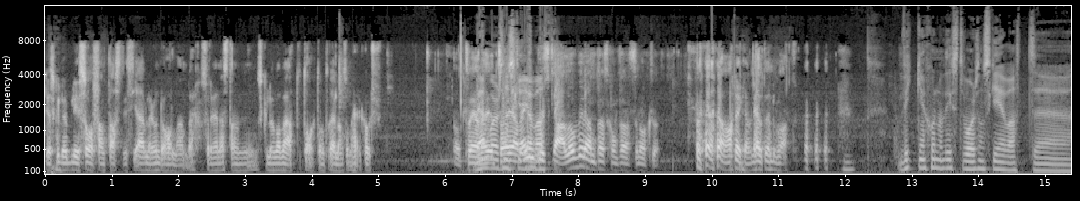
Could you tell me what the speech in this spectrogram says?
Det skulle bli så fantastiskt jävla underhållande så det nästan skulle vara värt att ta Tortorella som headcoach. Och träna, träna in Buskalov vid den presskonferensen också. ja, det kan bli helt underbart. Vilken journalist var det som skrev att uh,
